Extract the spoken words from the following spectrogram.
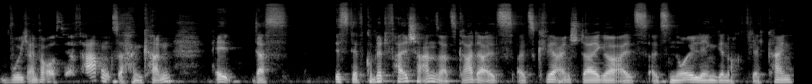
wo ich einfach aus der Erfahrung sagen kann, hey, das ist der komplett falsche Ansatz, gerade als, als Quereinsteiger, als, als Neuling, der noch vielleicht kein,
